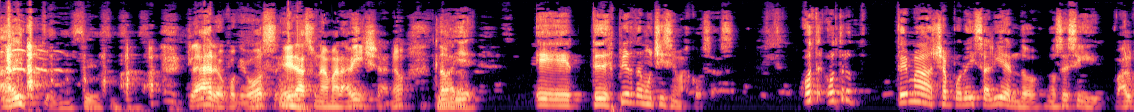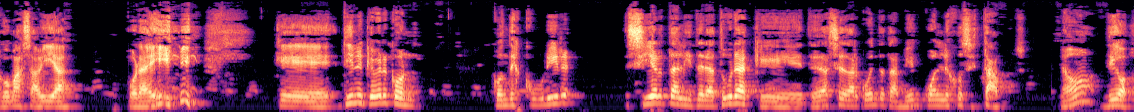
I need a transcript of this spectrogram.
ahí tenés, sí, sí, sí. Claro, porque vos eras una maravilla, ¿no? No, y, eh, te despierta muchísimas cosas. Otro, otro tema ya por ahí saliendo, no sé si algo más había por ahí, que tiene que ver con, con descubrir cierta literatura que te hace dar cuenta también cuán lejos estamos. ¿No? Digo,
